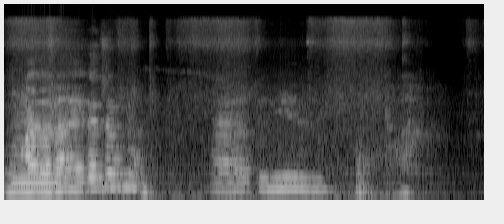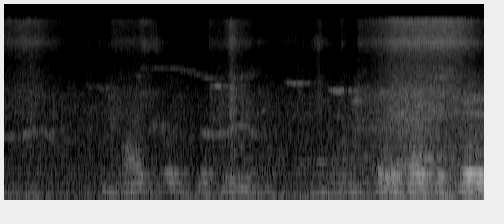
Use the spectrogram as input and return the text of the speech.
মাদানা হয়ে গেছে আপনার? হ্যাঁ তুমি এলি। খেয়ে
